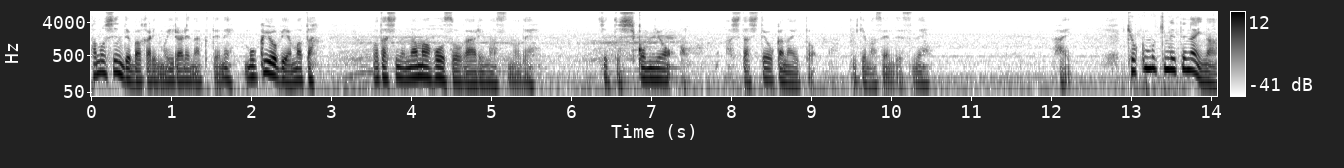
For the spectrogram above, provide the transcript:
楽しんでばかりもいられなくてね。木曜日はまた私の生放送がありますのでちょっと仕込みを明日しておかないといけませんですね。曲も決めてないな。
